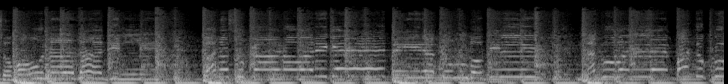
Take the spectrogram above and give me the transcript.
ಜೋಡಿಸೋ ಮೌನದಾಗಿಲ್ಲಿ ಕನಸು ಕಾಣುವರಿಗೆ ಧೈರ್ಯ ತುಂಬೋಗಿಲ್ಲಿ ನಗುವಲ್ಲೇ ಬದುಕು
